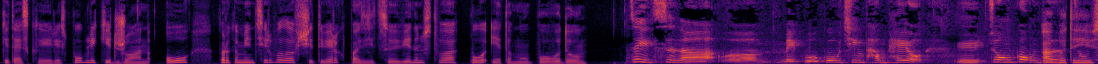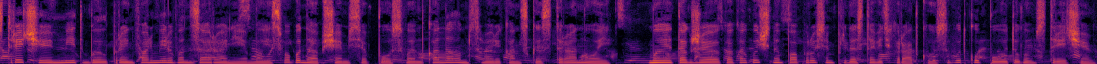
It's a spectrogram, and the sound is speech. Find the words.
Китайской Республики Джоан О прокомментировала в четверг позицию ведомства по этому поводу. 这一次呢，呃，美国国务卿 Pompeo об этой встрече МИД был проинформирован заранее. Мы свободно общаемся по своим каналам с американской стороной. Мы также, как обычно, попросим предоставить краткую сводку по итогам встречи.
